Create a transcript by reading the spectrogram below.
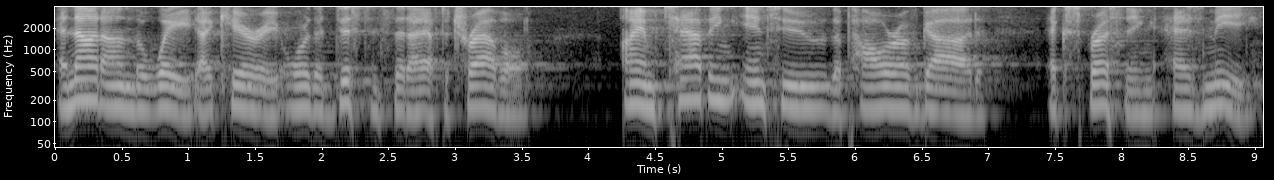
and not on the weight I carry or the distance that I have to travel, I am tapping into the power of God expressing as me.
